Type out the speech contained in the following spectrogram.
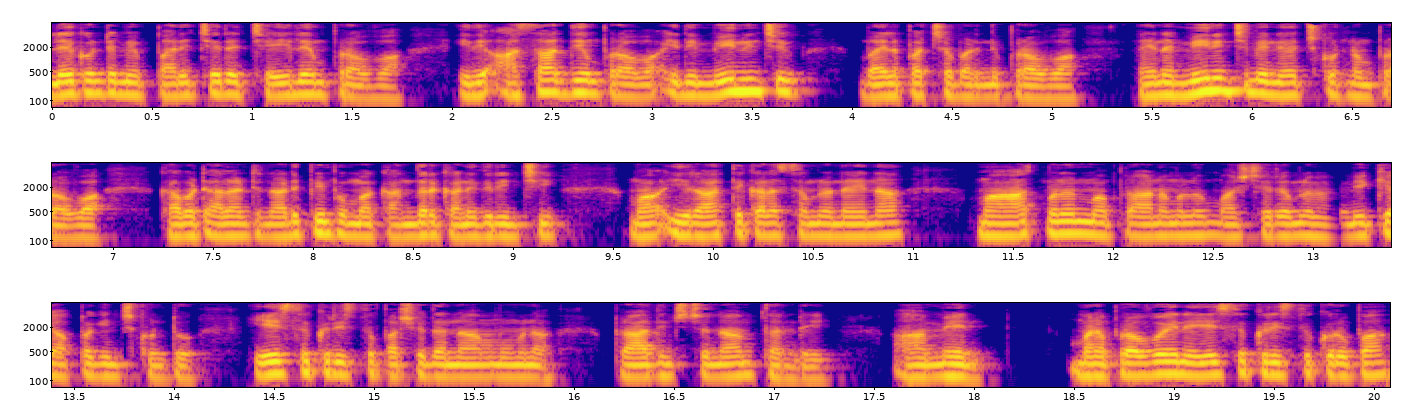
లేకుంటే మేము పరిచర్య చేయలేం ప్రవ్వ. ఇది అసాధ్యం ప్రవ్వ. ఇది మీ నుంచి బయలుపరచబడింది ప్రవ్వ. అయినా మీ నుంచి మేము నేర్చుకుంటున్నాం ప్రవ్వ. కాబట్టి అలాంటి నడిపింపు మాకు అందరికి అనుగ్రహించి మా ఈ రాత్రి కలశంలోనైనా మా ఆత్మలను మా ప్రాణములు మా శరీరంలో మీకే అప్పగించుకుంటూ ఏసుక్రీస్తు పరిశుధ నామమున ప్రార్థించుతున్నాం తండ్రి. ఆమెన్. మన ప్రభు అయిన ఏసుక్రీస్తు కృప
